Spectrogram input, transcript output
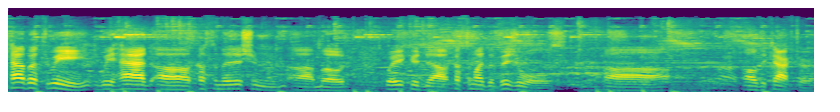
Calibur 3 we had a customization uh, mode where you could uh, customize the visuals uh, of the character.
